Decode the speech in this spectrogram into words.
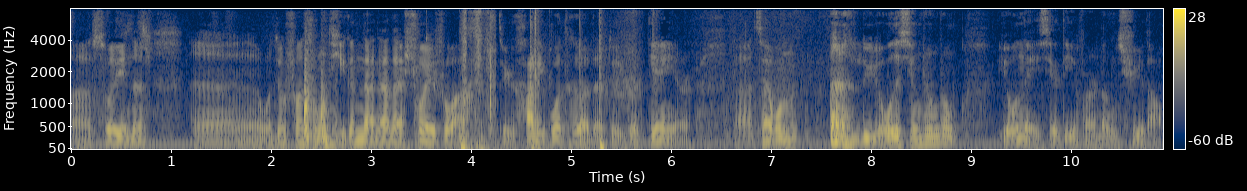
啊，所以呢。呃，我就说总体跟大家再说一说啊，这个《哈利波特》的这个电影啊，在我们 旅游的行程中有哪些地方能去到？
